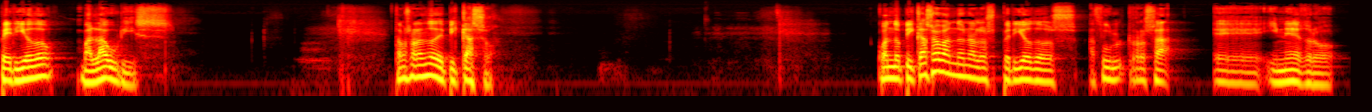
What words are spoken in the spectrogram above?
periodo Balauris. Estamos hablando de Picasso. Cuando Picasso abandona los periodos azul, rosa eh, y negro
